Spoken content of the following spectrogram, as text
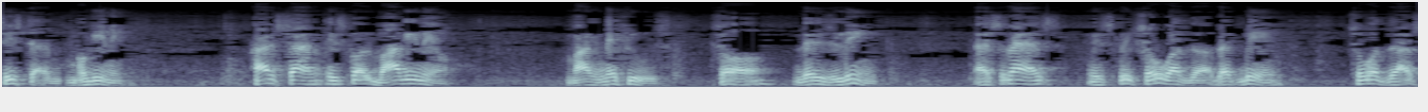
sister, Bhagini. Her son is called Bhagineya, Bhag nephews. So there is link. As soon as we speak Saubhadra, that means Subhadra's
